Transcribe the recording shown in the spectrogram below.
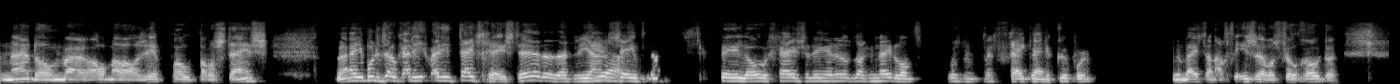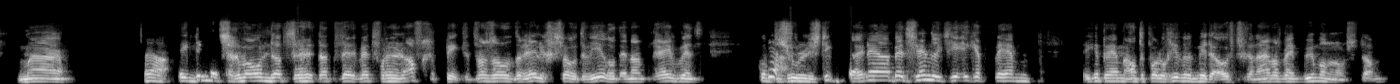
Nadal waren allemaal al zeer pro-Palestijns. Maar je moet het ook aan die, aan die tijdsgeest, hè, dat de jaren zeventig. PLO, gijzelingen. Dat lag in Nederland. was een, was een vrij kleine club hoor. En wij staan achter Israël, was veel groter. Maar ja, ik denk dat ze gewoon, dat, dat werd van hun afgepikt. Het was altijd een redelijk gesloten wereld. En dan op een gegeven moment komt de journalistiek bij. Nou ja, Bert Hendrik, ik heb bij hem, ik heb hem antropologie van het Midden-Oosten gedaan. Hij was mijn buurman in Amsterdam,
